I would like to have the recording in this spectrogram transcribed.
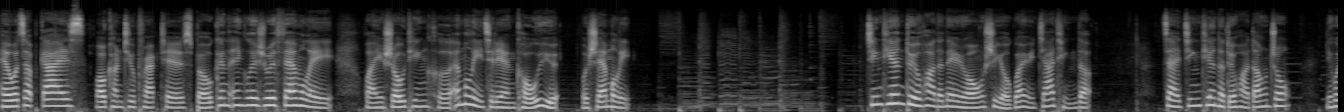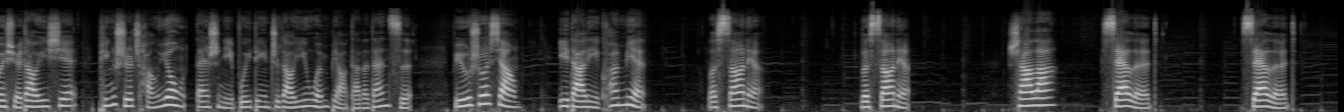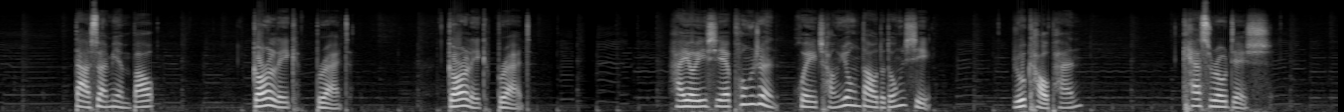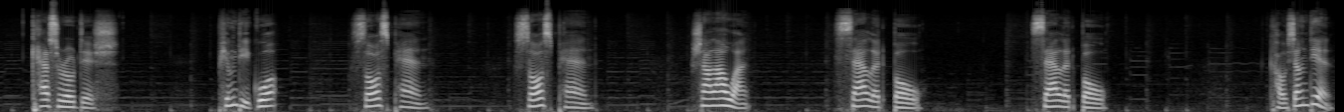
Hey, what's up, guys? Welcome to practice spoken English with Emily. 欢迎收听和 Emily 一起练口语。我是 Emily。今天对话的内容是有关于家庭的。在今天的对话当中，你会学到一些平时常用，但是你不一定知道英文表达的单词，比如说像意大利宽面 （lasagna），lasagna，沙拉 （salad），salad，大蒜面包 （garlic bread），garlic bread。还有一些烹饪会常用到的东西，如烤盘。casserole dish, casserole dish. 平底锅 saucepan, saucepan. 沙拉碗 salad bowl, salad bowl. 烤箱垫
